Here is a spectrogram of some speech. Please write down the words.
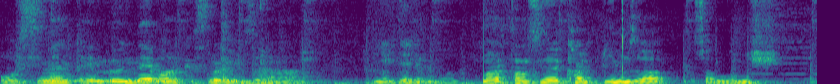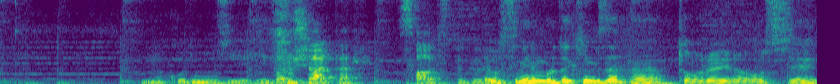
Osimhen hem önüne hem arkasına mı imza? Niye deli mi bu? Mertens yine kalpli imza sallamış. Yine kodumuz iyi. Barış Alper. Sağ üstte E, görüyorum. Osimhen'in buradaki imza? Ha. Torreira, Ossi,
